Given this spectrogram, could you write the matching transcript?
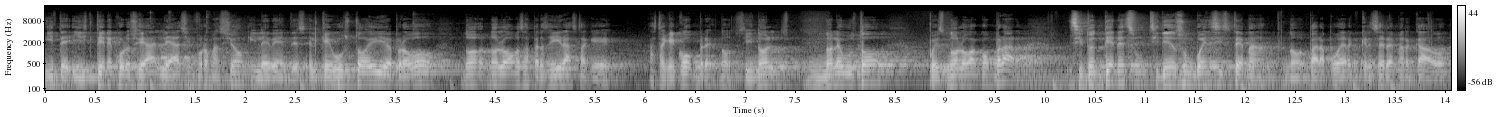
y, tiene curiosidad, le das información y le vendes. El que gustó y le probó, no, no lo vamos a perseguir hasta que, hasta que compre. No, si no, no le gustó, pues no lo va a comprar. Si tú entiendes, si tienes un buen sistema para poder crecer el mercado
